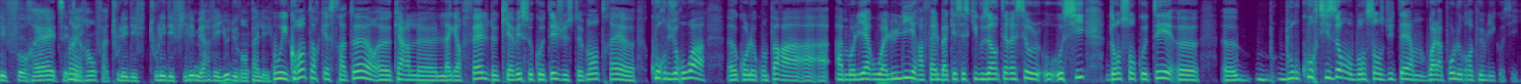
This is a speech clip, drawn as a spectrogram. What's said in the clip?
les forêts, etc. Ouais. Enfin, tous les, tous les défilés merveilleux du Grand Palais. Oui, grand orchestrateur, euh, Karl Lagerfeld, qui avait ce côté justement très euh, cour du roi, euh, qu'on le compare à, à- à Molière ou à Lully. Raphaël Baquet, c'est ce qui vous a intéressé au- au- aussi dans son côté euh, euh, bon courtisan au bon sens du terme, voilà, pour le grand public aussi.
